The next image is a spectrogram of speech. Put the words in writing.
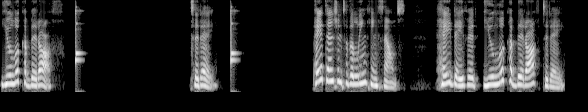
You look a bit off. Today. Pay attention to the linking sounds. Hey, David, you look a bit off today.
